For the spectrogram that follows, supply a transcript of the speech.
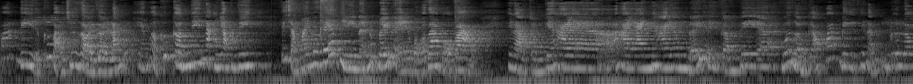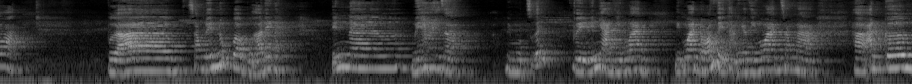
khoác đi để cứ bảo chưa rời rời lắm. Em bảo cứ cầm đi nặng nhọc gì. Thế chẳng may nó rét thì lại lúc đấy lại bỏ ra bỏ vào. Thế là cầm cái hai hai anh hai ông đấy thì cầm cái à, mỗi người một cái áo khoác đi thế là cũng đỡ lo. Vừa xong đến lúc vừa đây này đến uh, 12 giờ 11 rưỡi về đến nhà dì ngoan. Dì ngoan đón về thẳng nhà dì ngoan xong là à, ăn cơm.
